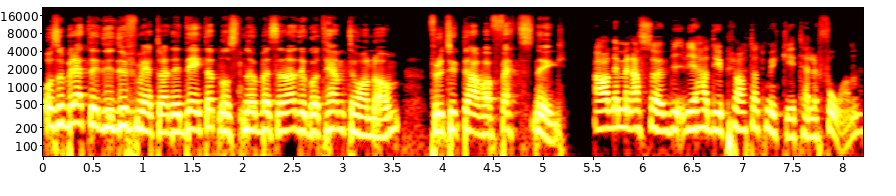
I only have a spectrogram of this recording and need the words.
Och så berättade du för mig att du hade dejtat någon snubbe, sen hade du gått hem till honom för du tyckte han var fett snygg. Ja, nej, men alltså vi, vi hade ju pratat mycket i telefon.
